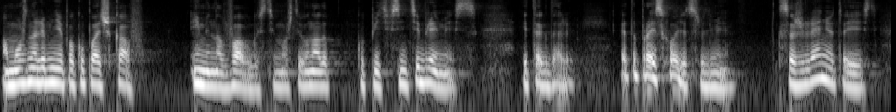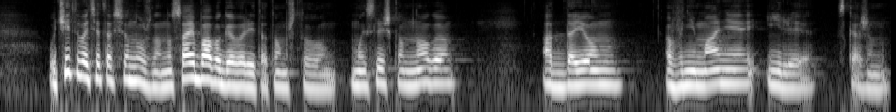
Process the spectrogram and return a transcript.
А можно ли мне покупать шкаф именно в августе? Может, его надо купить в сентябре месяце? И так далее. Это происходит с людьми. К сожалению, это есть. Учитывать это все нужно. Но Сай Баба говорит о том, что мы слишком много отдаем внимания или скажем,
